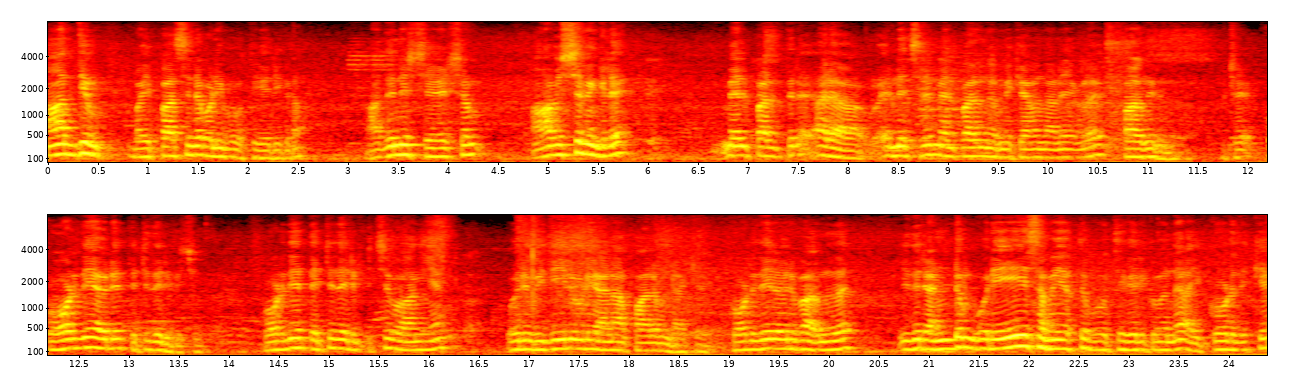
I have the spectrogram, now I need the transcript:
ആദ്യം ബൈപ്പാസിന്റെ പണി പൂർത്തീകരിക്കണം. അതിനുശേഷം ആവശ്യമെങ്കിൽ മേൽപ്പാലത്തിൽ അല്ല എൻ എച്ചിൽ മേൽപ്പാലം നിർമ്മിക്കാമെന്നാണ് ഞങ്ങൾ പറഞ്ഞിരുന്നത്. പക്ഷേ കോടതിയെ അവർ തെറ്റിദ്ധരിപ്പിച്ചു. കോടതിയെ തെറ്റിദ്ധരിപ്പിച്ച് വാങ്ങിയ ഒരു വിധിയിലൂടെയാണ് ആ പാലം ഉണ്ടാക്കിയത്. കോടതിയിൽ അവർ പറഞ്ഞത് ഇത് രണ്ടും ഒരേ സമയത്ത് പൂർത്തീകരിക്കുമെന്ന് ഹൈക്കോടതിക്ക്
